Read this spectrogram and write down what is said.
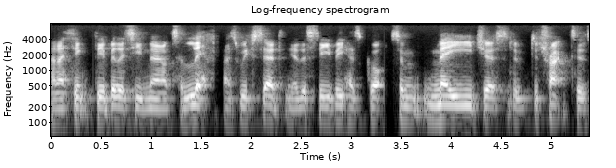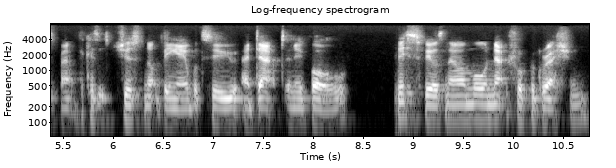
And I think the ability now to lift, as we've said, you know, the CV has got some major sort of detractors about because it's just not being able to adapt and evolve. This feels now a more natural progression.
